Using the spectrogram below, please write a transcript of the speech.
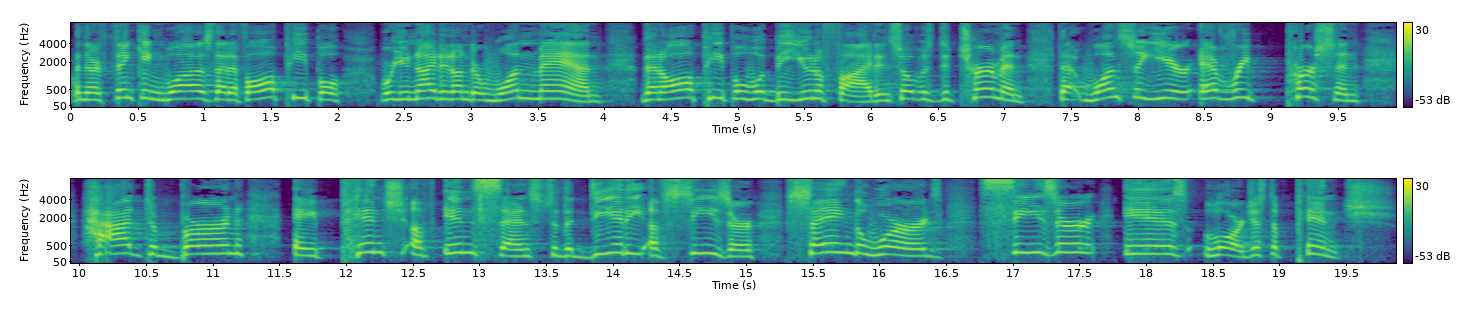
And their thinking was that if all people were united under one man, then all people would be unified. And so it was determined that once a year, every person had to burn a pinch of incense to the deity of Caesar, saying the words, Caesar is Lord. Just a pinch.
